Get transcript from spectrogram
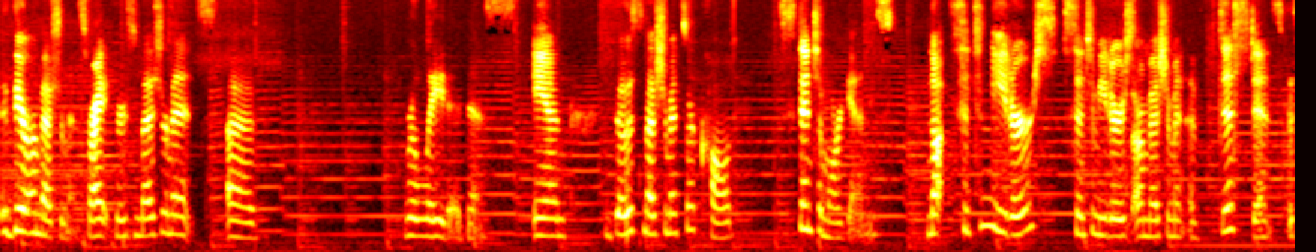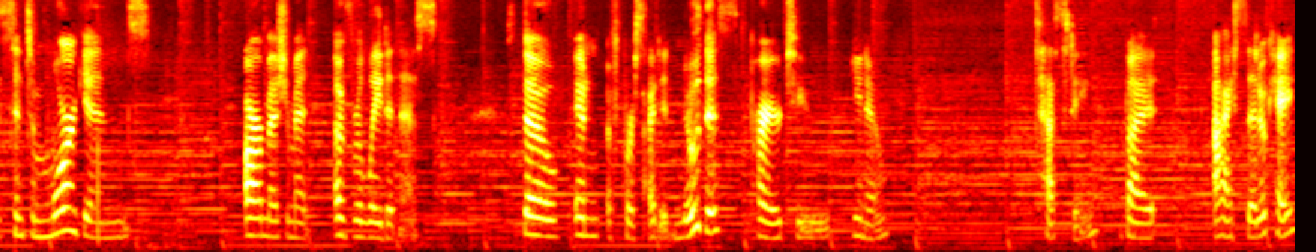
there are measurements, right? There's measurements of relatedness, and those measurements are called centimorgans, not centimeters. Centimeters are measurement of distance, but centimorgans are measurement of relatedness. So, and of course, I didn't know this prior to, you know, testing, but I said, okay,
